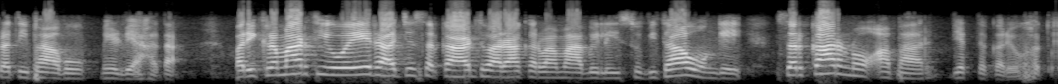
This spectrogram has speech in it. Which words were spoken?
પ્રતિભાવો મેળવ્યા હતા. પરિક્રમાર્થીઓએ રાજ્ય સરકાર દ્વારા કરવામાં આવેલી સુવિધાઓ અંગે સરકારનો આભાર વ્યક્ત કર્યો હતો.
